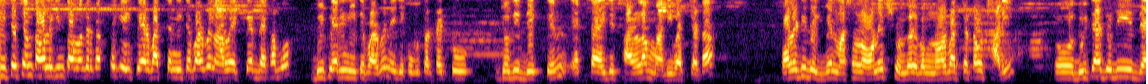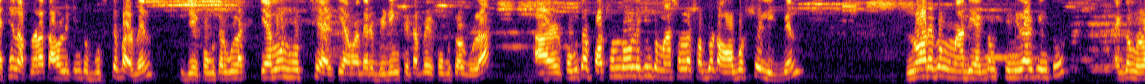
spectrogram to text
নিতে চান, তাহলে কিন্তু আমাদের কাছ থেকে এই পেয়ার বাচ্চা নিতে পারবেন। আরও এক পেয়ার দেখাবো। দুই পেয়ারই নিতে পারবেন। এই যে কবুতরটা একটু যদি দেখতেন, একটা এই যে ছাড়লাম মাদি বাচ্চাটা। কোয়ালিটি দেখবেন মাসাল্লাহ অনেক সুন্দর এবং নর বাচ্চাটাও ছাড়ি। তো দুইটা যদি দেখেন আপনারা, তাহলে কিন্তু বুঝতে পারবেন যে কবুতরগুলা কেমন হচ্ছে আর কি আমাদের ব্রিডিং সেট আপের কবুতরগুলা। আর কবুতর পছন্দ হলে কিন্তু মাসাল্লাহ শব্দটা অবশ্যই লিখবেন। নর এবং মাদি একদম সিমিলার কিন্তু, একদম র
